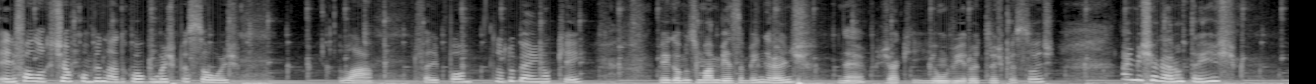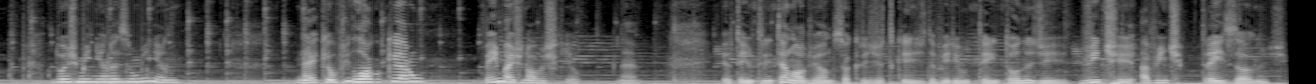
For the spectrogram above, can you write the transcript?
ele falou que tinha combinado com algumas pessoas lá. Falei, pô, tudo bem, ok. Pegamos uma mesa bem grande, né? Já que iam vir outras pessoas. Aí me chegaram três, duas meninas e um menino, né? Que eu vi logo que eram bem mais novos que eu, né? Eu tenho 39 anos, acredito que eles deveriam ter em torno de 20 a 23 anos.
